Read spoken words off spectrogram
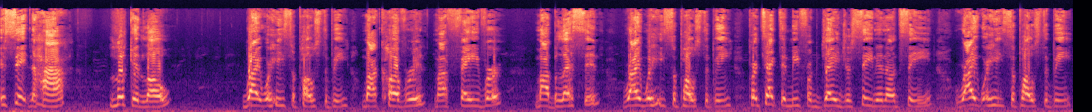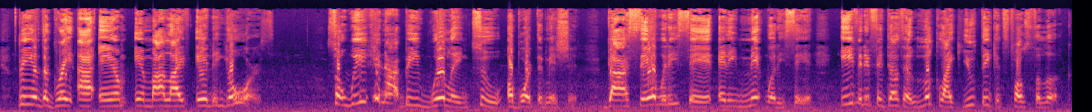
It's sitting high, looking low, right where he's supposed to be. My covering, my favor, my blessing, right where he's supposed to be, protecting me from danger seen and unseen, right where he's supposed to be, being the great I am in my life and in yours. So we cannot be willing to abort the mission. God said what he said and he meant what he said, even if it doesn't look like you think it's supposed to look.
